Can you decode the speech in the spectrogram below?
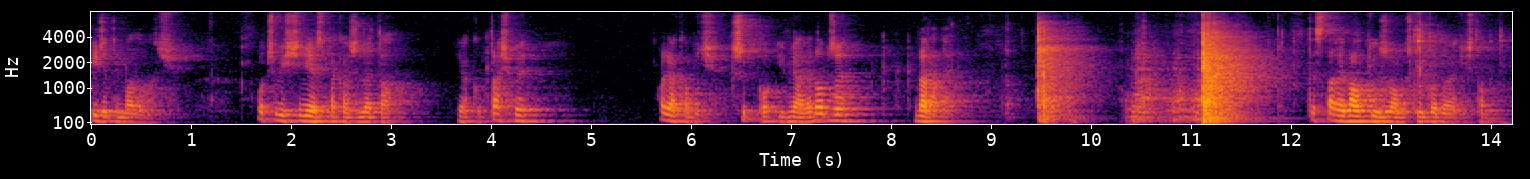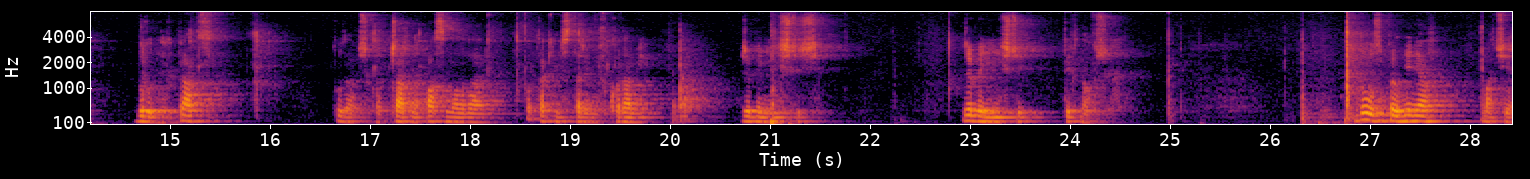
idzie tym malować. Oczywiście nie jest taka żyleta jak od taśmy, ale jaka być szybko i w miarę dobrze, da radę. Te stare wałki używam już tylko do jakichś tam brudnych prac. Tu na przykład czarne pasy malowałem no, takimi starymi wkładami, żeby nie niszczyć, żeby nie niszczyć tych nowszych. Do uzupełnienia macie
